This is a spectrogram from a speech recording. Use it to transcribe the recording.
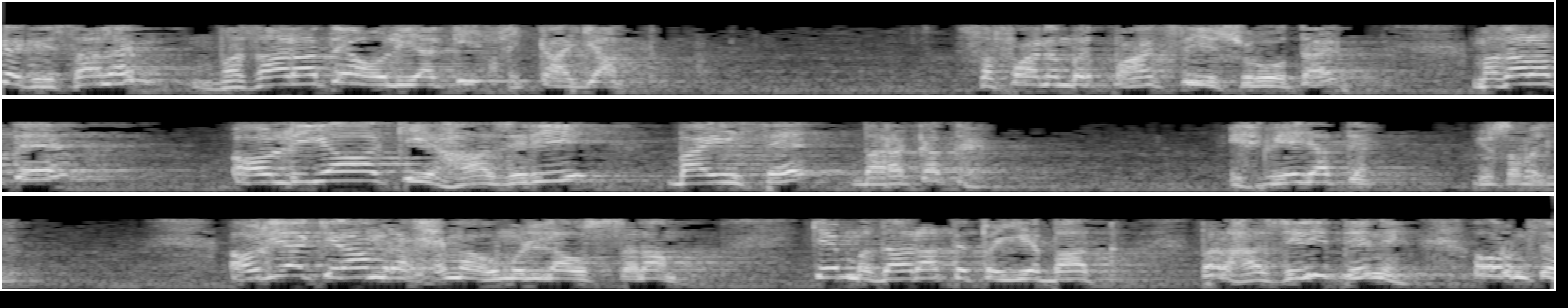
کا ایک رسال ہے مزارات اولیاء کی حکایات۔ صفحہ نمبر پانچ سے یہ شروع ہوتا ہے۔ مزارات اولیاء کی حاضری بائی سے برکت ہے۔ اس لیے جاتے ہیں، جو سمجھ لو اولیاء کرام رحمہ اللہ السلام کے مزارات طیبات پر حاضری دینے اور ان سے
